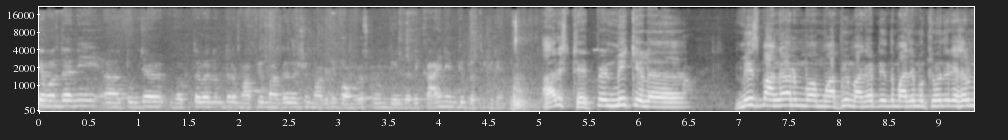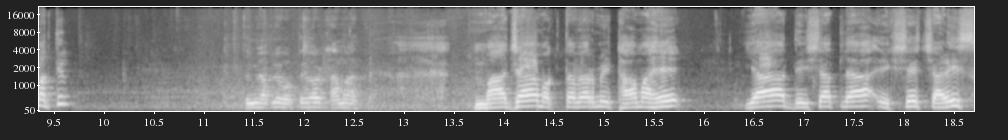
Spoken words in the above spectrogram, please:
मुख्यमंत्र्यांनी तुमच्या वक्तव्यानंतर माफी मागावी अशी मागणी काँग्रेसकडून केली जाते. काय नेमकी प्रतिक्रिया? अरे स्टेटमेंट मी केलं. मीच मागा माफी मागत नाही तर माझे मुख्यमंत्री कशाला मागतील? तुम्ही आपल्या वक्तव्यावर ठाम आहात का? माझ्या वक्तव्यावर मी ठाम आहे. या देशातल्या एकशे चाळीस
